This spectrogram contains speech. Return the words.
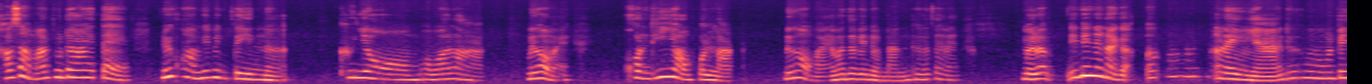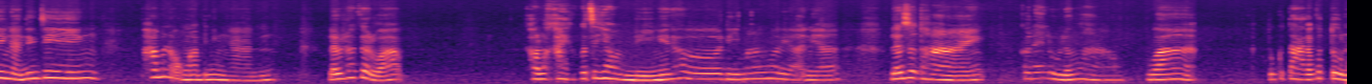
เขาสามารถพูดได้แต่ด้วยความที่เป็นตีนน่ะ คือยอมเพราะว่ารักนึกออกไหม คนที่ยอมคนรักนึกออกไหมมันจะเป็นแบบนั้น เธอเข้าใจไหมเหมือนแบบนิดๆหน่อยๆก็เออออเอออะไรอย่างเงี้ยเธอมันเป็นอย่างนั้นจริง ๆ ภาพมันออกมาเป็นอย่างนั้น แล้วถ้าเกิดว่า เขารักใครเขาก็จะยอมหนีไงเธอดีมากเลยอันเนี้ย แล้วสุดท้ายก็ได้รู้เรื่องราวว่าตุ๊กตาตุ๊กตุน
